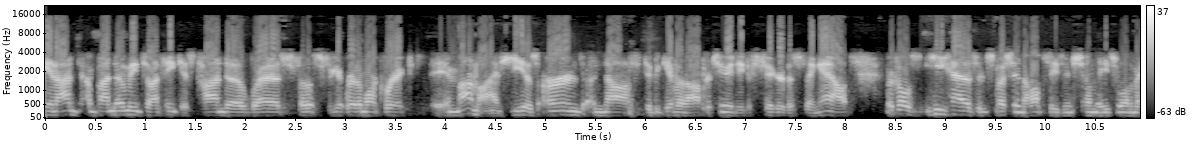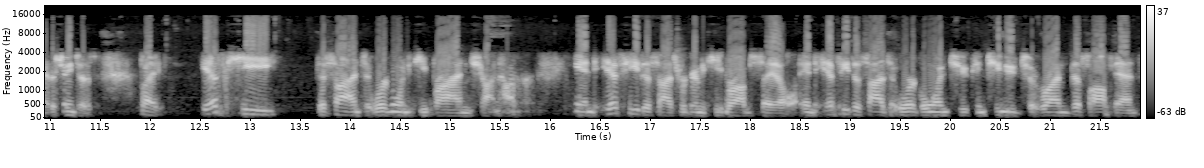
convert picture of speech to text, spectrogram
And I, by no means I think it's time to West for us to get rid of Mark Richt. In my mind, he has earned enough to be given an opportunity to figure this thing out because he has, especially in the offseason, shown that he's willing to make the changes. But if he decides that we're going to keep Brian Schottenheimer, and if he decides we're going to keep Rob Sale, and if he decides that we're going to continue to run this offense,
